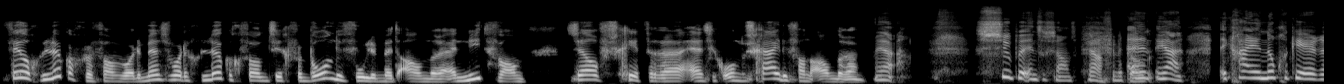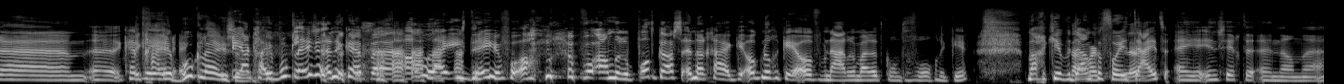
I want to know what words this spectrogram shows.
veel gelukkiger van worden. Mensen worden gelukkig van zich verbonden voelen met anderen. En niet van zelf schitteren en zich onderscheiden van anderen. ja. Super interessant. Ja, vind ik ook. En ja, ik ga je nog een keer. eh, eh, ik heb ik ga weer- je boek lezen. Ja, ik ga je boek lezen en ik heb eh, allerlei ideeën voor andere, voor andere podcasts. En dan ga ik je ook nog een keer over benaderen, maar dat komt de volgende keer. Mag ik je bedanken voor je leuk. tijd en je inzichten. En dan eh,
